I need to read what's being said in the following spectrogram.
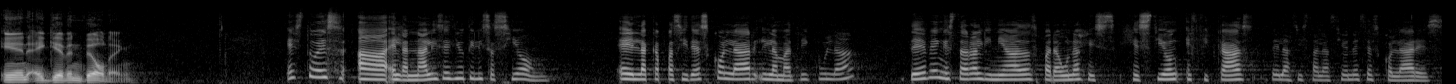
in a given building. Esto es uh, el análisis de utilización. Eh, la capacidad escolar y la matrícula deben estar alineadas para una gestión eficaz de las instalaciones escolares.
